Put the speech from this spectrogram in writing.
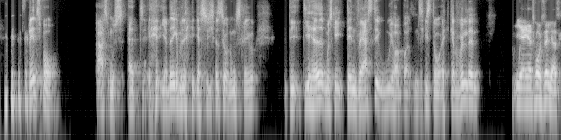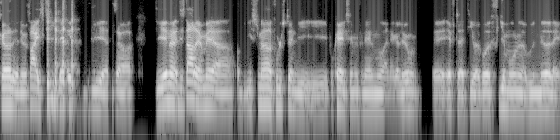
Flensborg, Rasmus, at, jeg ved ikke, om jeg synes, jeg så nogen skrive, de, de havde måske den værste uge i håndboldens historie. Kan du følge den? Ja, jeg tror selv, jeg har skrevet det. Det var faktisk 10 dage. de, altså, de, ender, de starter jo med at, at blive smadret fuldstændig i pokalsemifinalen mod Annika Løven, øh, efter at de var gået fire måneder uden nederlag.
